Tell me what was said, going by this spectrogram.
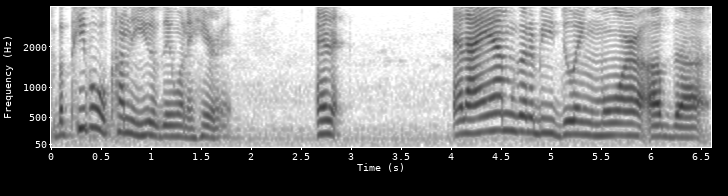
But people will come to you if they want to hear it. And and I am going to be doing more of the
